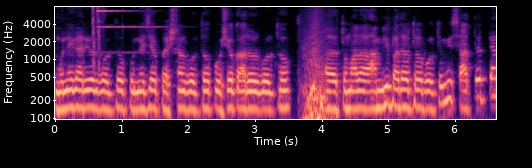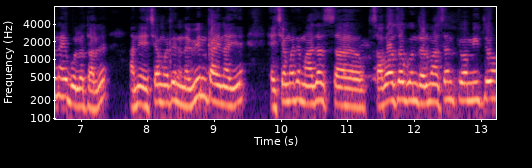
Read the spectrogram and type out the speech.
गुन्हेगारीवर बोलतो पुण्याच्या प्रश्नावर बोलतो पोषकावर बोलतो तुम्हाला अंमली पदार्थावर बोलतो. मी सातत्याने बोलत आलोय आणि याच्यामध्ये नवीन काय नाहीये. याच्यामध्ये माझा स्वभावाचा गुणधर्म असेल किंवा मी जो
